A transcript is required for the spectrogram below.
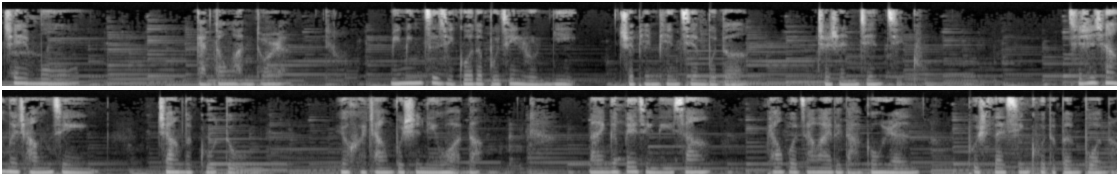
这一幕感动了很多人。明明自己过得不尽如意，却偏偏见不得这人间疾苦。其实这样的场景，这样的孤独，又何尝不是你我呢？哪一个背井离乡、漂泊在外的打工人，不是在辛苦的奔波呢？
